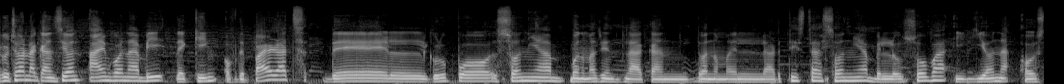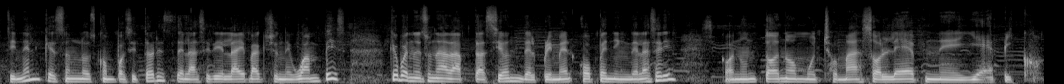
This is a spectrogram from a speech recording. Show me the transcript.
Escucharon la canción I'm Gonna Be the King of the Pirates del grupo Sonia, bueno, más bien la can, bueno, el artista Sonia Belosova y Giona Ostinelli, que son los compositores de la serie live action de One Piece, que bueno, es una adaptación del primer opening de la serie con un tono mucho más solemne y épico.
